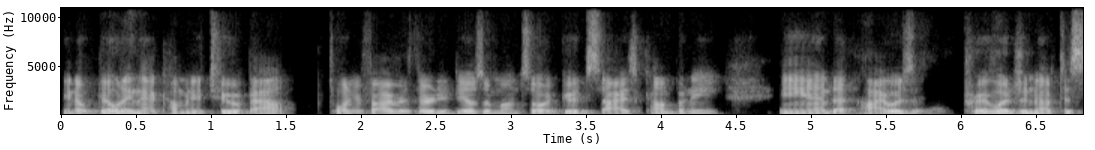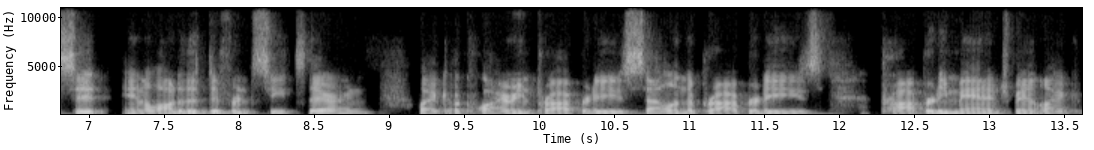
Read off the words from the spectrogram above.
you know, building that company to about 25 or 30 deals a month. So a good sized company. And I was privileged enough to sit in a lot of the different seats there and like acquiring properties, selling the properties, property management, like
